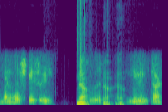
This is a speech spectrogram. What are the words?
man har spidser i. Ja, ved, ja, ja. Evighedstegn.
